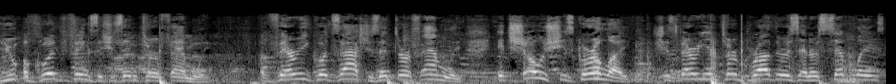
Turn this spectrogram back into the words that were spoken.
you. A good thing is that she's into her family a very good zach. She's into her family. It shows she's girl-like. She's very into her brothers and her siblings.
